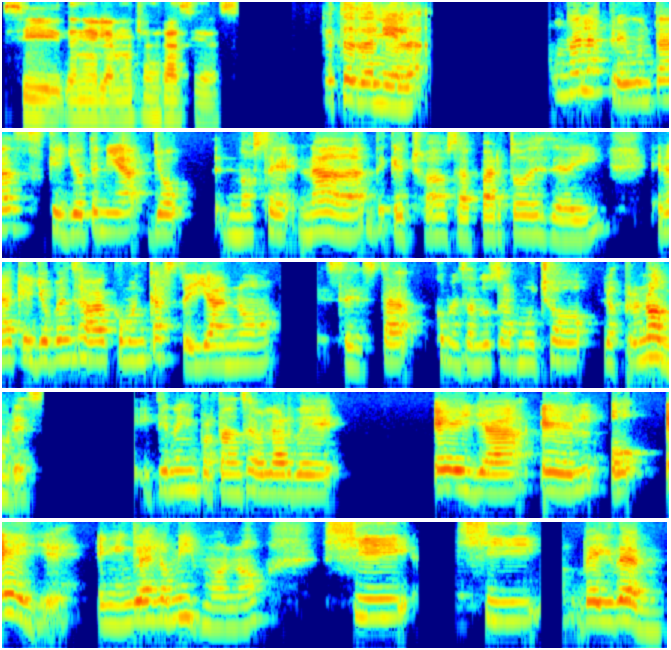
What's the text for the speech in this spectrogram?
Sí, Daniela, muchas gracias. ¿Qué tal, Daniela? Una de las preguntas que yo tenía, yo no sé nada de quechua, o sea, parto desde ahí, era que yo pensaba como en castellano se está comenzando a usar mucho los pronombres y tienen importancia hablar de ella, él o ella. En inglés lo mismo, ¿no? She, he, they, them.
